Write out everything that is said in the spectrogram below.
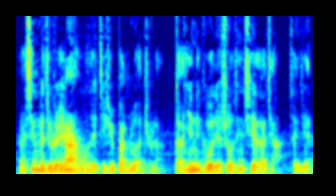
那行了，就这样了，我得继续搬砖去了。感谢您各位的收听，谢谢大家，再见。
